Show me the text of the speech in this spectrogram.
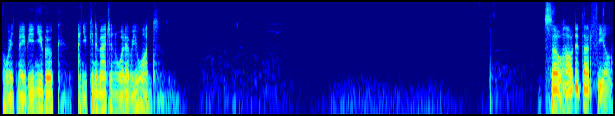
or it may be a new book, and you can imagine whatever you want. So, how did that feel?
